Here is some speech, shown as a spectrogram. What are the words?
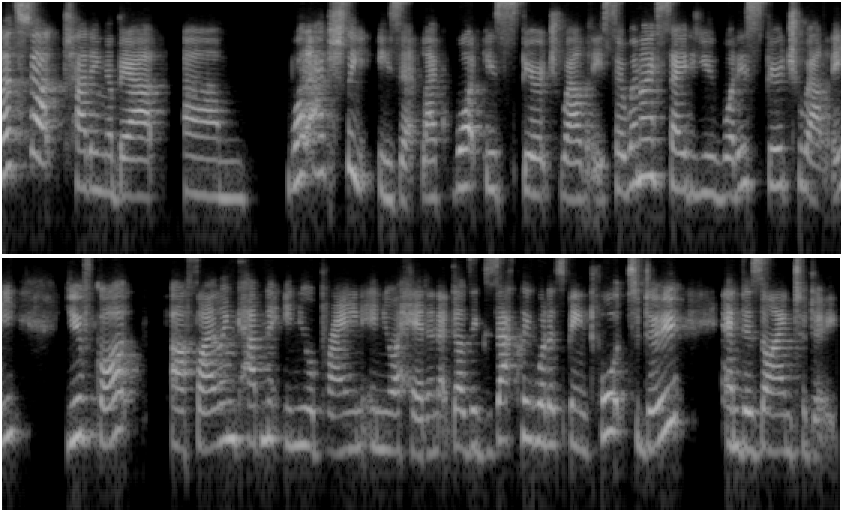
let's start chatting about um, what actually is it? Like, what is spirituality? So, when I say to you, what is spirituality? You've got a filing cabinet in your brain, in your head, and it does exactly what it's been taught to do and designed to do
